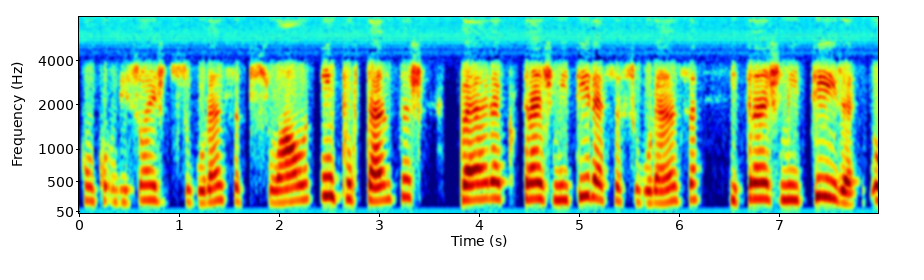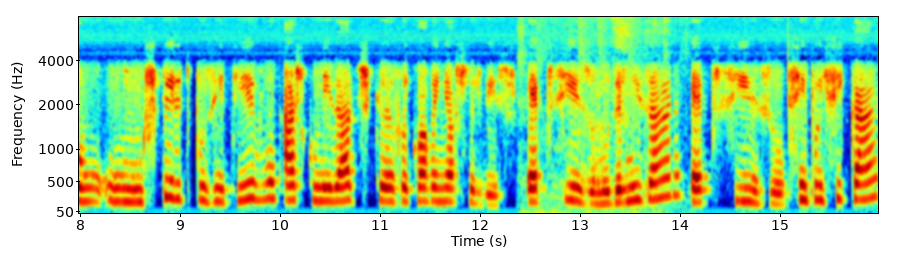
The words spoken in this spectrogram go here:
com condições de segurança pessoal importantes para transmitir essa segurança e transmitir um, espírito positivo às comunidades que recorrem aos serviços. É preciso modernizar, é preciso simplificar,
